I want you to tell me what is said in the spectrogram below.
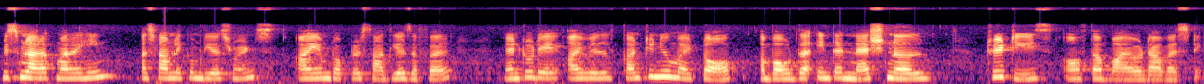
Bismillahirrahmanirrahim. Assalamu alaikum dear students. I am Dr. Sadia Zafar and today I will continue my talk about the international treaties of the biodiversity.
